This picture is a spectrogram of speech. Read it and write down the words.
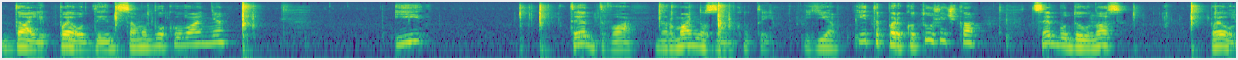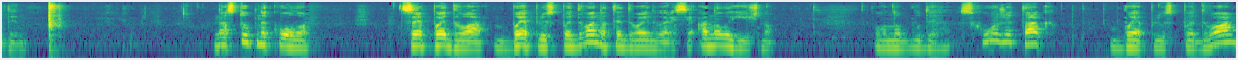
Далі P1 самоблокування. І Т2. Нормально замкнутий. Є. І тепер котушечка. Це буде у нас P1. Наступне коло. Це P2. B плюс P2 на T2 інверсія. Аналогічно. Воно буде схоже. Так. B плюс P2.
